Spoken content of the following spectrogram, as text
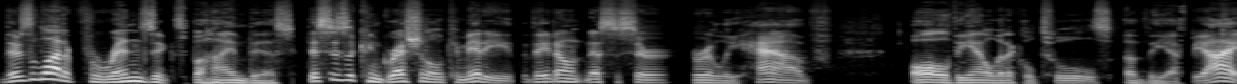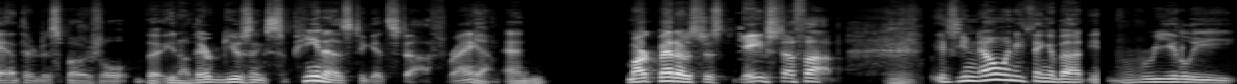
there's a lot of forensics behind this. This is a congressional committee. They don't necessarily have all the analytical tools of the FBI at their disposal. The, you know, they're using subpoenas to get stuff, right? Yeah. And Mark Meadows just gave stuff up. Mm. If you know anything about really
